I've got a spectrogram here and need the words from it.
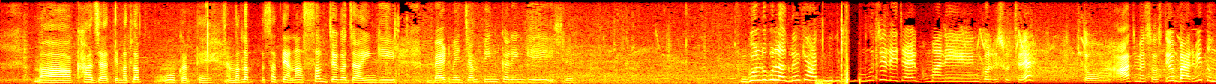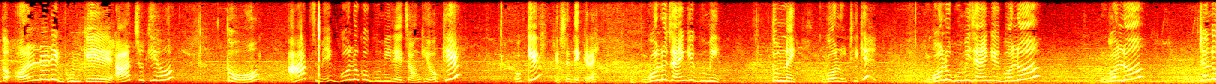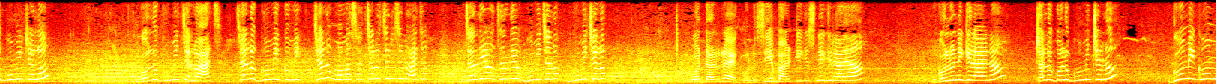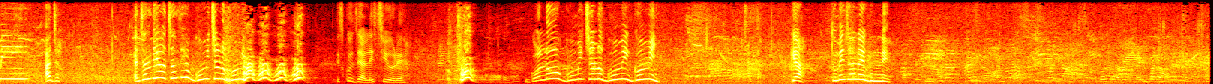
आ, खा जाते मतलब वो करते हैं। मतलब सत्यानाश सब जगह जाएँगी बेड में जंपिंग करेंगे इसलिए। गोलू को लग रहा है कि आज मेरी मुझे ले जाए घुमाने गोलू सोच रहे तो आज मैं सोचती हूँ, बारहवीं, तुम तो ऑलरेडी घूम के आ चुकी हो। तो आज मैं गोलू को घूमी ले जाऊँगी ओके ओके कैसे देख रहे गोलू जाएँगे घूमी। तुम नहीं, गोलू, ठीक है? गोलू घूमी जाएँगे, गोलू। गोलू, चलो घूमी, चलो। गोलू घूमी, चलो आज। चलो घूमी घूमी। चलो, मम्मा साथ, चलो चलो चलो, आ जाओ। जल्दी आओ जल्दी आओ, घूमी, चलो घूमी, चलो। वो डर रहा है गोलू से। ये बाल्टी किसने गिराया? गोलू ने गिराया ना? चलो गोलू, घूमी चलो। घूमी घूमी। आ जाओ जल्दी आओ जल्दी आओ। घूमी चलो, घूमी। इसको जेलिसी हो रहा है। गोलू, घूमी चलो, घूमी घूमी। क्या? तुम्हें जाना है घूमने?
